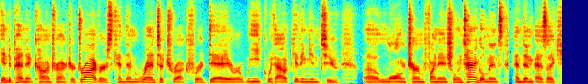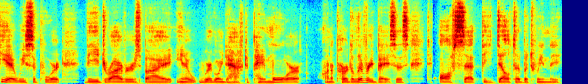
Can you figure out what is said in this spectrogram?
independent contractor drivers can then rent a truck for a day or a week without getting into uh, long term financial entanglements. And then, as IKEA, we support the drivers by, you know, we're going to have to pay more on a per delivery basis to offset the delta between the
